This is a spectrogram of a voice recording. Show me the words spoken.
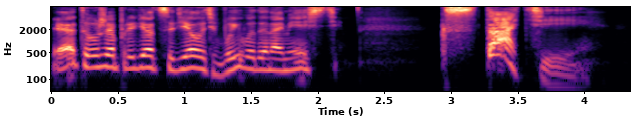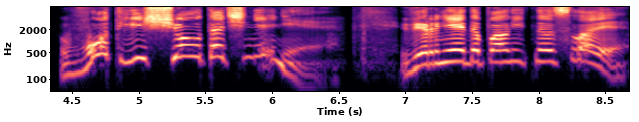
это уже придется делать выводы на месте. Кстати, вот еще уточнение. Вернее, дополнительное условие.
